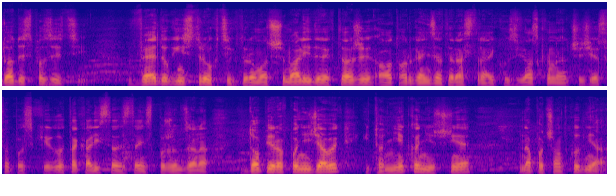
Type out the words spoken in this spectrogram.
do dyspozycji. Według instrukcji, którą otrzymali dyrektorzy od organizatora strajku Związku Nauczycielstwa Polskiego, taka lista zostanie sporządzona dopiero w poniedziałek i to niekoniecznie na początku dnia.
